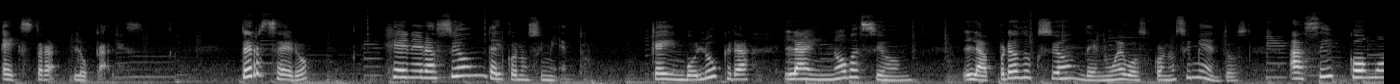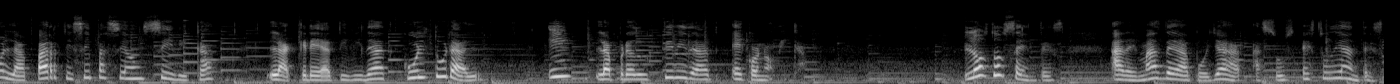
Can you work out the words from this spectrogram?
extralocales. Tercero, generación del conocimiento, que involucra la innovación, la producción de nuevos conocimientos, así como la participación cívica, la creatividad cultural y la productividad económica. Los docentes, además de apoyar a sus estudiantes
